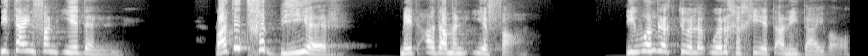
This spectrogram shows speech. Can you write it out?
die tuin van Eden. Wat het gebeur met Adam en Eva? Die oomblik toe hulle oorgegee het aan die duiwel.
